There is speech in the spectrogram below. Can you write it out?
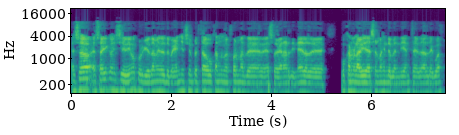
Eso, eso ahí coincidimos porque yo también desde pequeño siempre he estado buscándome formas de, eso, de ganar dinero, de buscarme la vida, de ser más independiente, de tal, de cual.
